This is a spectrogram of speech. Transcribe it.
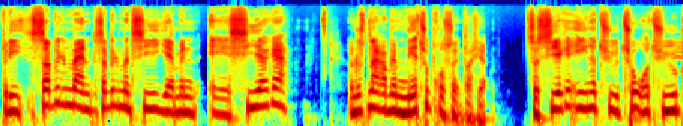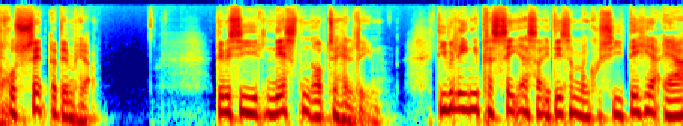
Fordi så vil man, så vil man sige, jamen, øh, cirka Og nu snakker vi om nettoprocenter her. Så cirka 21-22 procent af dem her, det vil sige næsten op til halvdelen, de vil egentlig placere sig i det, som man kunne sige, det her er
